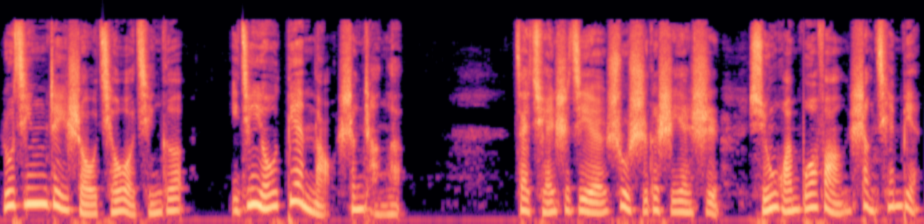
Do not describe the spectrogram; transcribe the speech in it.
如今，这一首求偶情歌已经由电脑生成了，在全世界数十个实验室循环播放上千遍，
